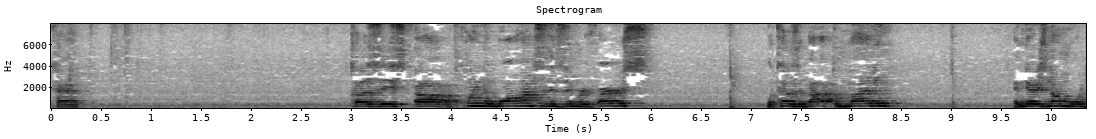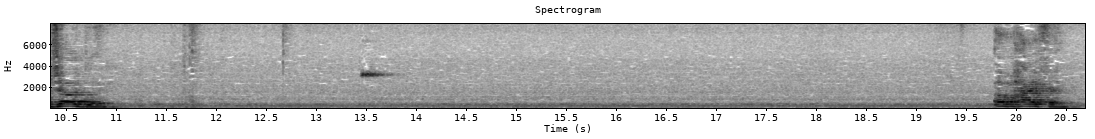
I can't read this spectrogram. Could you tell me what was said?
Okay? Because this uh, Queen of Wands is in reverse. Because about the money. And there's no more juggling. Of a hyphen.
